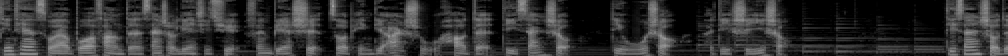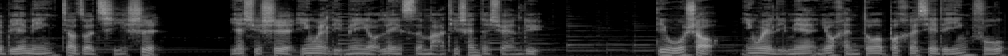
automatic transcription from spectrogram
今天所要播放的三首练习曲，分别是作品第二十五号的第三首、第五首和第十一首。第三首的别名叫做《骑士》，也许是因为里面有类似马蹄声的旋律。第五首因为里面有很多不和谐的音符，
